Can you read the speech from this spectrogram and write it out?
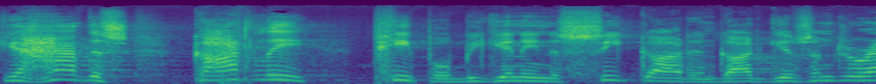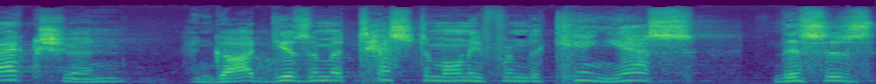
you have this godly people beginning to seek God, and God gives them direction, and God gives them a testimony from the king. Yes, this is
